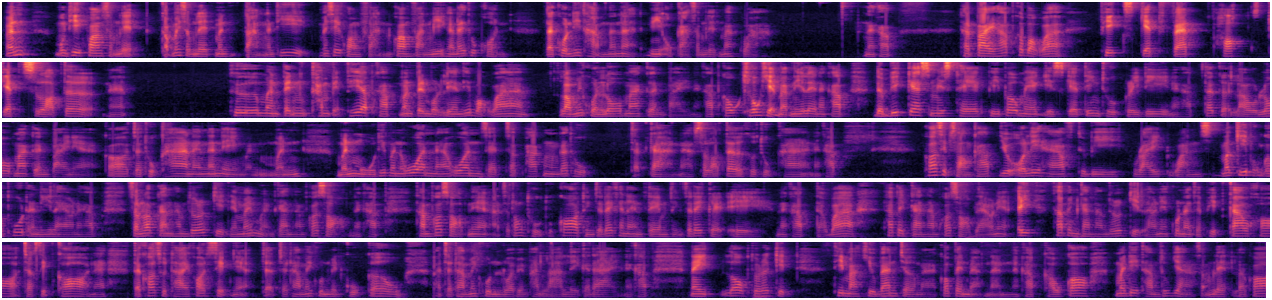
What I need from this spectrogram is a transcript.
มันบางทีความสำเร็จกับไม่สำเร็จมันต่างกันที่ไม่ใช่ความฝัน ความฝันมีกันได้ทุกคน แต่คนที่ทำนั้นนะ่ะมีโอกาสสำเร็จมากกว่านะครับ ถัดไปครับเขาบอกว่า pigs get fat hogs get slaughter นะคือมันเป็นคำเปรียบเทียบครับ มันเป็นบทเรียนที่บอกว่า เราไม่ควรโลภมากเกินไปนะครับเขาเขาเขียนแบบนี้เลยนะครับ the biggest mistake people make is getting too greedy นะครับ ถ้าเกิดเราโลภมากเกินไปเนี่ย ก็จะถูกฆ่านั้นนั่นเองเหมือนเหมือนเหมือนหมูที่มันอ้วนนะ อ้วนเสร็จสักพักมันก็ถูกจัดการนะ slaughter คือถูกฆ่านะครับ ข้อ 12 ครับ you only have to be right once เมื่อกี้ผมก็พูดอันนี้แล้วนะครับสำหรับการทำธุรกิจเนี่ยไม่เหมือนการทำข้อสอบนะครับทำข้อสอบเนี่ยอาจจะต้องถูกทุกข้อถึงจะได้คะแนนเต็มถึงจะได้เกรด A นะครับ แต่ว่าถ้าเป็นการทำข้อสอบแล้วเนี่ย เอ้ย ถ้าเป็นการทำธุรกิจแล้วเนี่ยคุณอาจจะผิด 9 ข้อจาก 10 ข้อนะ แต่ข้อสุดท้ายข้อ 10เนี่ยจะจะทำให้คุณเป็น Google อาจจะทำให้คุณรวยเป็นพันล้านเลยก็ได้นะครับ ในโลกธุรกิจที่มาร์คิวแบนเจอมาก็เป็นแบบนั้นนะครับเขาก็ไม่ได้ทำทุกอย่างสำเร็จแล้วก็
